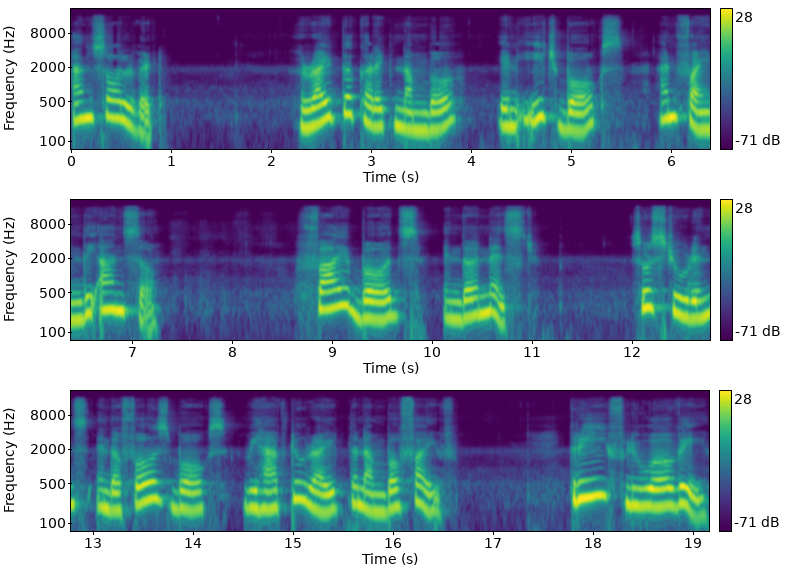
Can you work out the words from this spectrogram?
and solve it. Write the correct number in each box and find the answer. Five birds in the nest. So students, in the first box, we have to write the number 5. 3 flew away.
